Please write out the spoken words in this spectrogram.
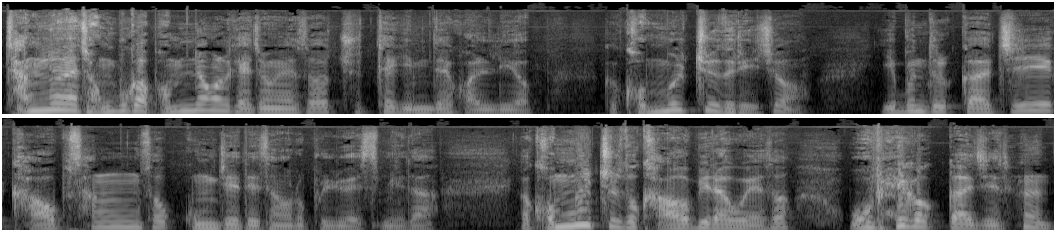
작년에 정부가 법령을 개정해서 주택 임대 관리업 그 건물주들이죠. 이분들까지 가업 상속 공제 대상으로 분류했습니다. 그러니까 건물주도 가업이라고 해서 500억까지는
